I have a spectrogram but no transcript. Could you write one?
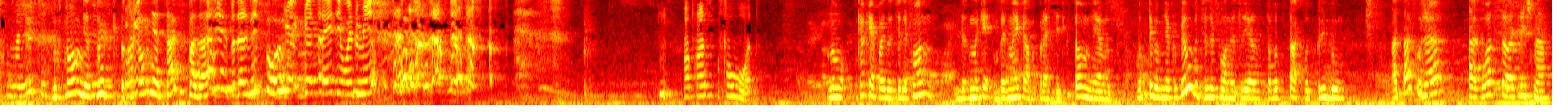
самолете? Ну кто мне так, кто мне так подарит? Подожди, get, get ready with me. Вопрос for what? Ну, как я пойду телефон без, маки... без мейкапа просить? Кто мне вот... Вот ты бы мне купил бы телефон, если я вот так вот приду? А так уже... Так, вот все, отлично.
